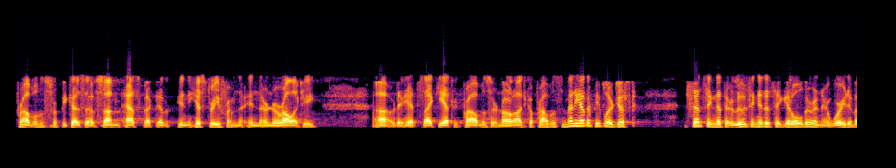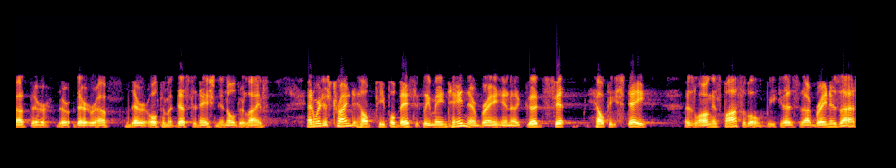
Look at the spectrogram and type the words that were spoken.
problems for, because of some aspect of in history from the, in their neurology, uh, or they had psychiatric problems or neurological problems. Many other people are just sensing that they're losing it as they get older and they're worried about their their their uh, their ultimate destination in older life. And we're just trying to help people basically maintain their brain in a good, fit, healthy state as long as possible because our brain is us,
